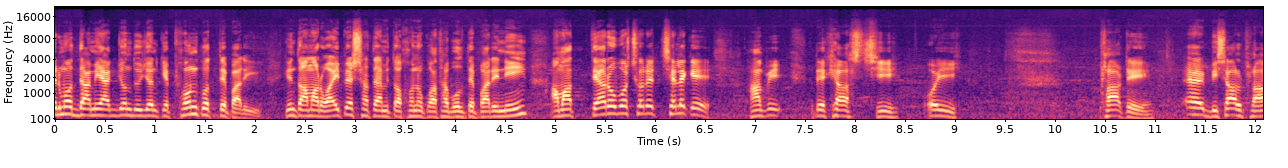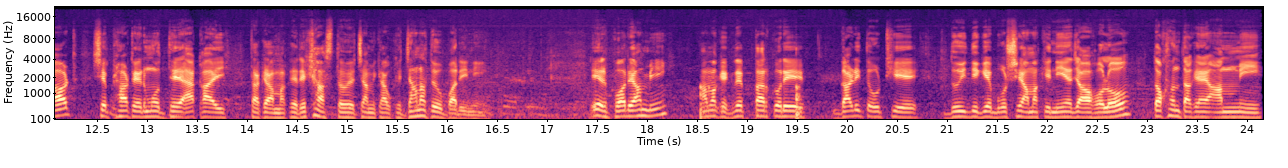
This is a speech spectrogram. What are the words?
এর মধ্যে আমি একজন দুইজনকে ফোন করতে পারি, কিন্তু আমার ওয়াইফের সাথে আমি তখনও কথা বলতে পারিনি। আমার তেরো বছরের ছেলেকে আমি রেখে আসছি ওই ফ্ল্যাটে বিশাল ফ্ল্যাট সে ফ্ল্যাটের মধ্যে একাই তাকে আমাকে রেখে আসতে হয়েছে, আমি কাউকে জানাতেও পারিনি। এরপরে আমি আমাকে গ্রেপ্তার করে গাড়িতে উঠিয়ে দুই দিকে বসে আমাকে নিয়ে যাওয়া হলো। তখন তাকে আমি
